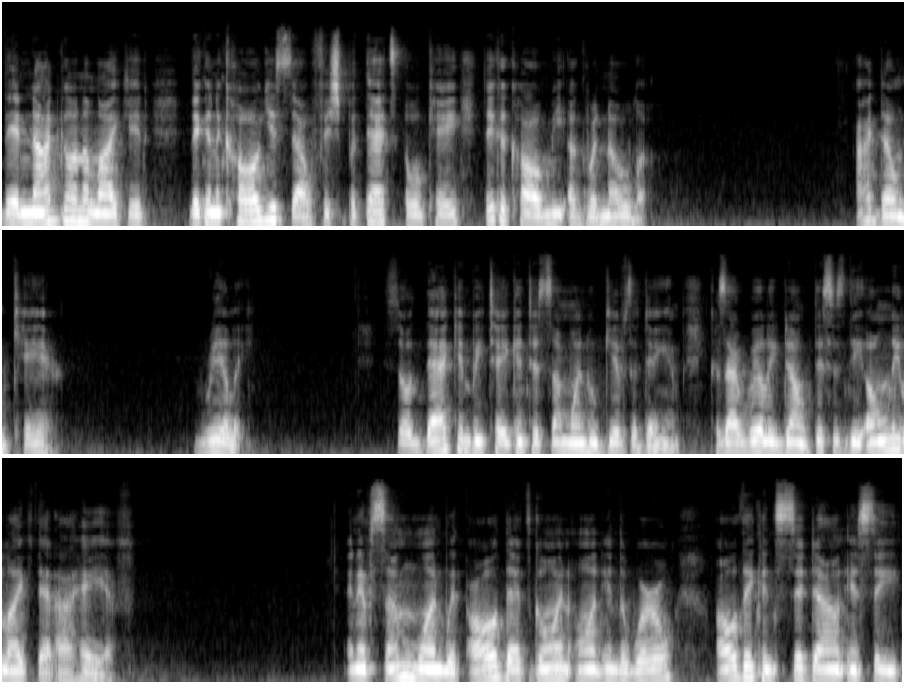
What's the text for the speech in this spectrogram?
They're not going to like it they're going to call you selfish, but that's okay. They could call me a granola. I don't care. Really. So that can be taken to someone who gives a damn. Because I really don't. This is the only life that I have. And if someone with all that's going on in the world, all they can sit down and say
